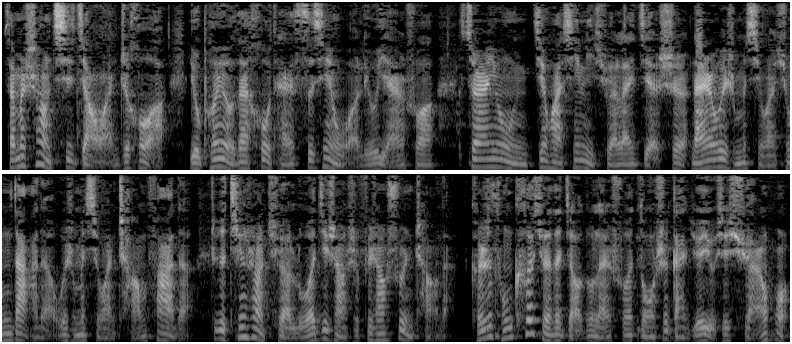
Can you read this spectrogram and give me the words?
咱们上期讲完之后啊，有朋友在后台私信我留言说，虽然用进化心理学来解释男人为什么喜欢胸大的，为什么喜欢长发的，这个听上去啊逻辑上是非常顺畅的，可是从科学的角度来说，总是感觉有些玄乎。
